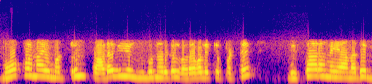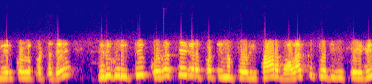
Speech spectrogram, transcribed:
மோப்பநாய் மற்றும் தடவியல் நிபுணர்கள் வரவழைக்கப்பட்டு விசாரணையானது மேற்கொள்ளப்பட்டது. இதுகுறித்து குலசேகரப்பட்டினம் போலீசார் வழக்கு பதிவு செய்து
